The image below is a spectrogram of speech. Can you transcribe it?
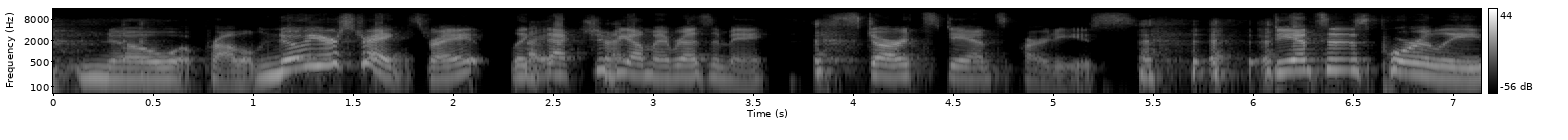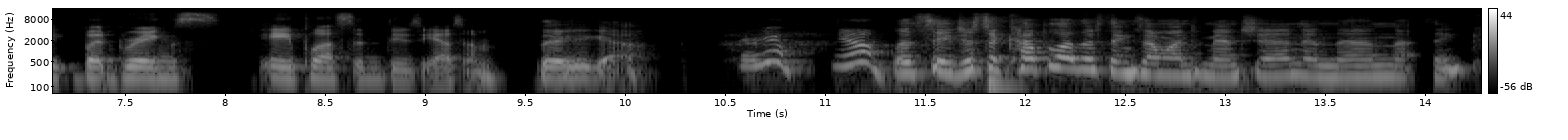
no problem. Know your strengths, right? Like right, that should right. be on my resume. Starts dance parties. Dances poorly, but brings A plus enthusiasm. There you go. There you go. Yeah. Let's see. Just a couple other things I wanted to mention, and then I think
